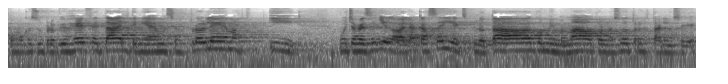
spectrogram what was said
Como que su propio jefe tal, tenía demasiados problemas y muchas veces llegaba a la casa y explotaba con mi mamá o con nosotros, tal, no sé qué.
